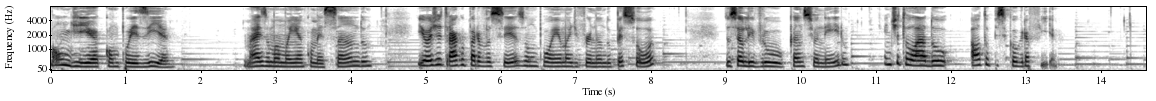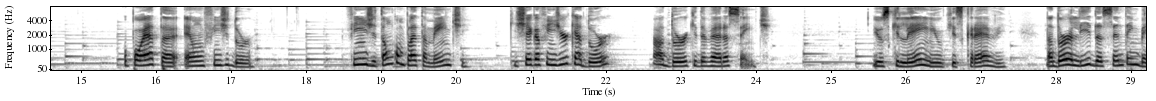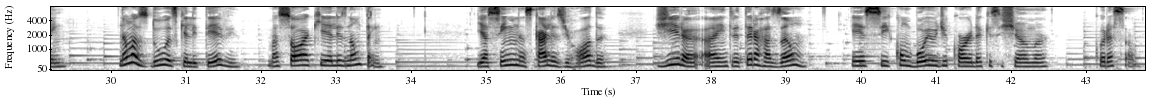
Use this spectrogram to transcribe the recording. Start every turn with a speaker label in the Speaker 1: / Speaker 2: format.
Speaker 1: Bom dia com poesia. Mais uma manhã começando e hoje trago para vocês um poema de Fernando Pessoa, do seu livro Cancioneiro, intitulado Autopsicografia. O poeta é um fingidor. Finge tão completamente que chega a fingir que é dor a dor que devera sente. E os que leem o que escreve, na dor lida sentem bem, não as duas que ele teve, mas só a que eles não têm. E assim, nas calhas de roda, gira a entreter a razão esse comboio de corda que se chama coração.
